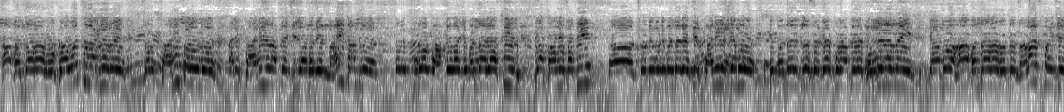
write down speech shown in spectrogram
हा बंधारा रोखावाच लागेल जर पाणी पळवलं आणि पाणी जर आपल्या जिल्ह्यामध्ये नाही थांबलं तर पुढं आपल्याला जे बंधारे असतील त्या पाण्यासाठी छोटे मोठे बंधारे असतील पाणी नसल्यामुळं ते बंधारे सुद्धा सरकार पुढे आपल्याला करू देणार नाही. त्यामुळं हा बंधारा रद्द झालाच पाहिजे.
